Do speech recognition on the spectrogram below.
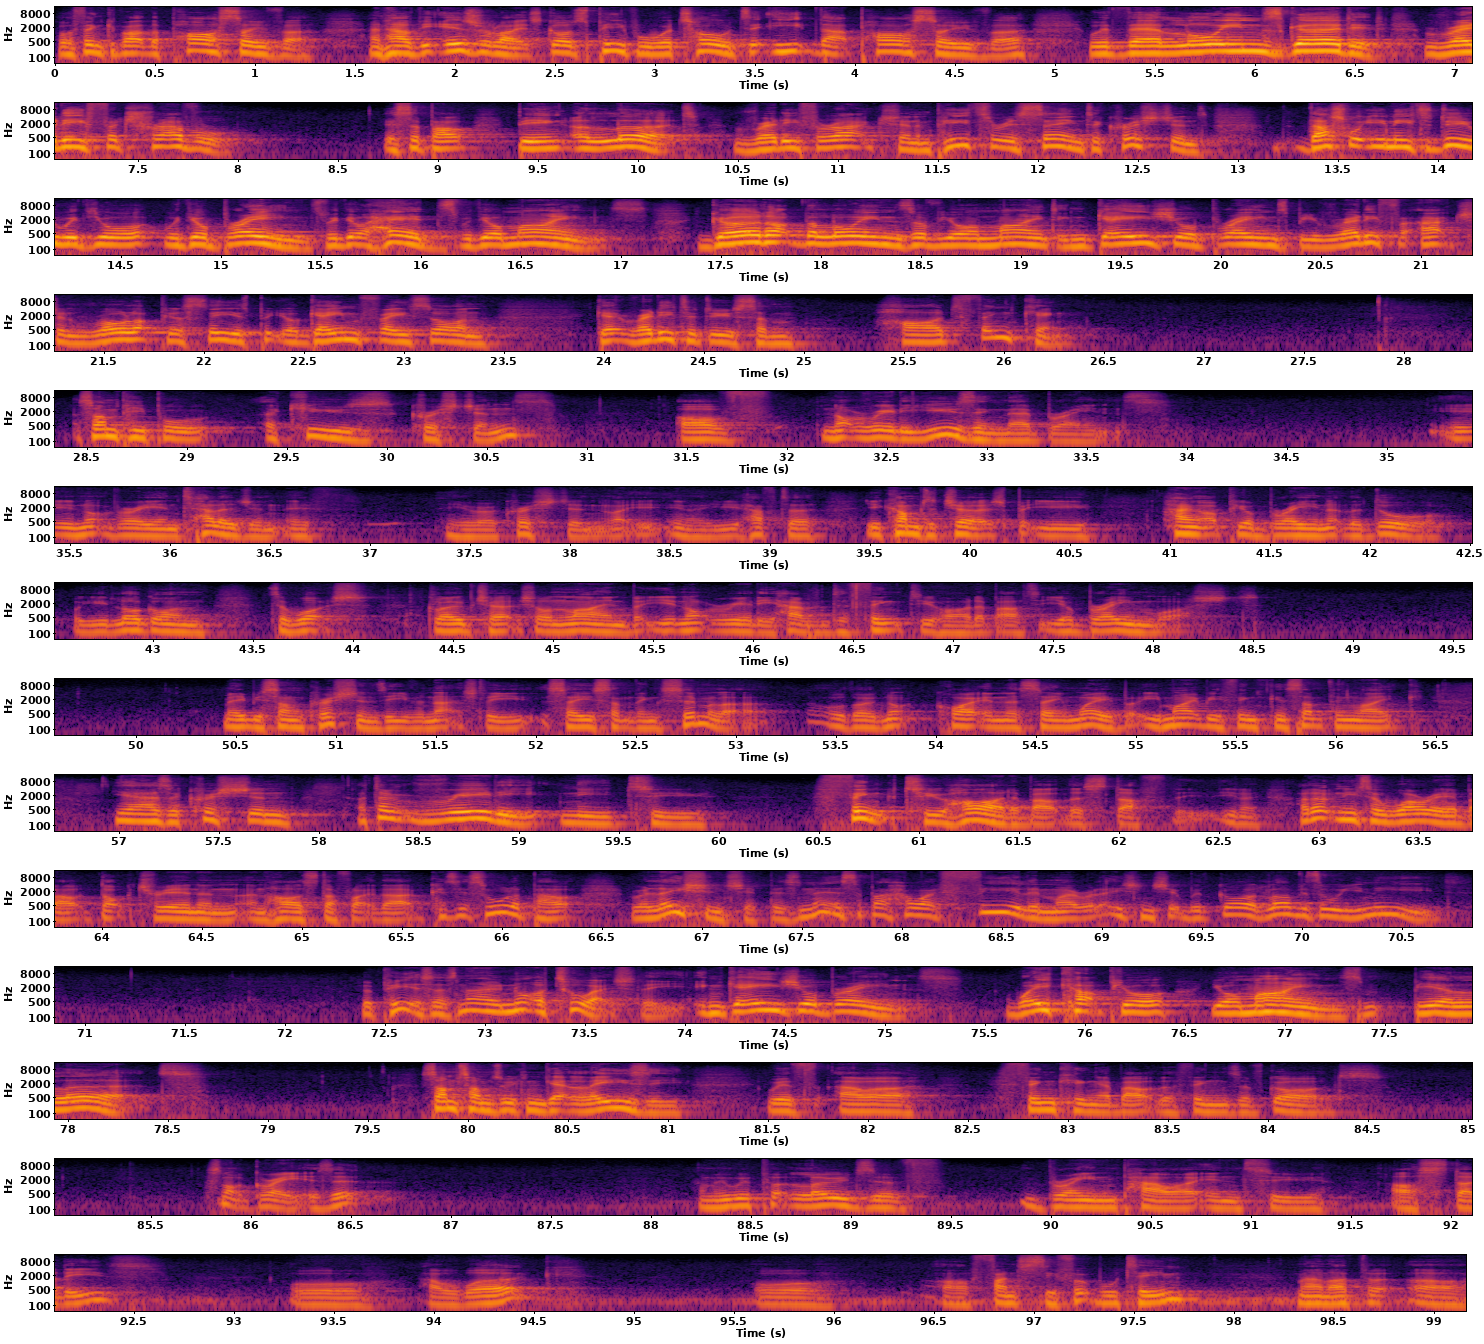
Or think about the Passover and how the Israelites, God's people, were told to eat that Passover with their loins girded, ready for travel. It's about being alert, ready for action. And Peter is saying to Christians, that's what you need to do with your, with your brains, with your heads, with your minds. Gird up the loins of your mind, engage your brains, be ready for action, roll up your sleeves, put your game face on, get ready to do some hard thinking. Some people accuse Christians of not really using their brains. You're not very intelligent if you're a Christian. Like, you know, you have to, you come to church, but you hang up your brain at the door or you log on to watch Globe Church online, but you're not really having to think too hard about it. You're brainwashed. Maybe some Christians even actually say something similar, although not quite in the same way, but you might be thinking something like, yeah, as a Christian, I don't really need to think too hard about this stuff. You know, I don't need to worry about doctrine and, and hard stuff like that because it's all about relationship, isn't it? It's about how I feel in my relationship with God. Love is all you need. But Peter says, no, not at all, actually. Engage your brains, wake up your, your minds, be alert. Sometimes we can get lazy with our thinking about the things of God. It's not great, is it? I mean, we put loads of brain power into our studies or our work or our fantasy football team. Man, I put, oh,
